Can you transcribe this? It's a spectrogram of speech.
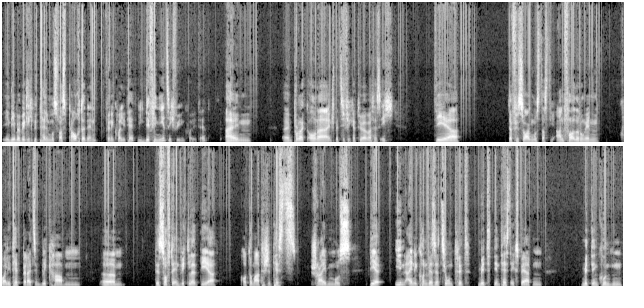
indem er wirklich mitteilen muss, was braucht er denn für eine Qualität, wie definiert sich für ihn Qualität, ein, ein Product Owner, ein Spezifikateur, was weiß ich, der dafür sorgen muss, dass die Anforderungen Qualität bereits im Blick haben. Ähm, der Softwareentwickler, der automatische Tests schreiben muss, der in eine Konversation tritt mit den Testexperten, mit den Kunden.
